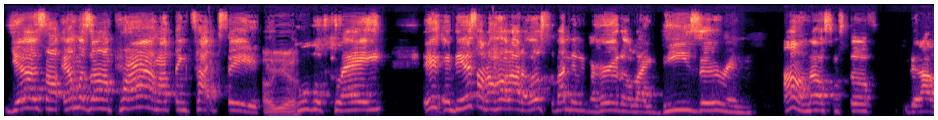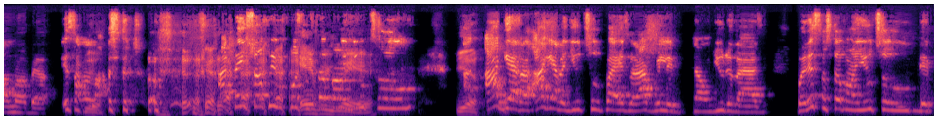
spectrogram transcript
Yeah, it's on Amazon Prime, I think Tyke said. Oh yeah, Google Play. It, and then it's on a whole lot of other stuff I never even heard of, like Deezer and I don't know, some stuff that I don't know about. It's on a lot of stuff. I think some people put some stuff on YouTube. yeah. I got a I got a YouTube page, but I really don't utilize it. But it's some stuff on YouTube that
